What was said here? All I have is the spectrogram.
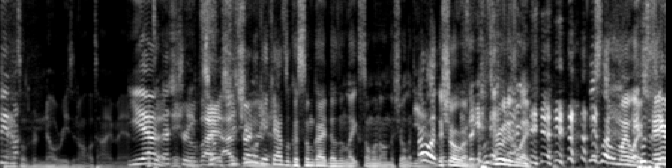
maybe it mi- canceled for no reason all the time, man. Yeah, a- that's it- true, it's but so- I- I was She, she trying will get canceled because some guy doesn't like someone on the show. Like, Yeah, I don't like the like- showrunner. like- Let's ruin his life. He slept with my wife. Who's his and your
